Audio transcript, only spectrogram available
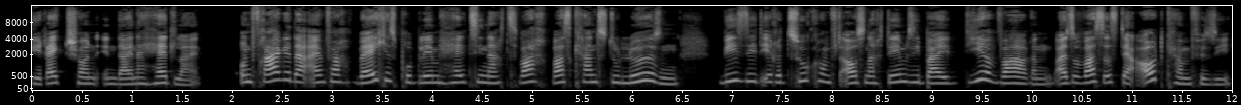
direkt schon in deiner Headline. Und frage da einfach, welches Problem hält sie nachts wach? Was kannst du lösen? Wie sieht ihre Zukunft aus, nachdem sie bei dir waren? Also was ist der Outcome für sie?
